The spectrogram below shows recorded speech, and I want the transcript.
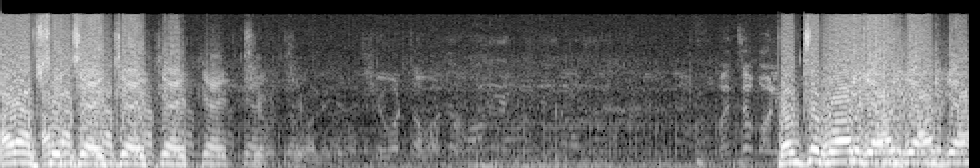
अरब पंच बॉल घ्या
